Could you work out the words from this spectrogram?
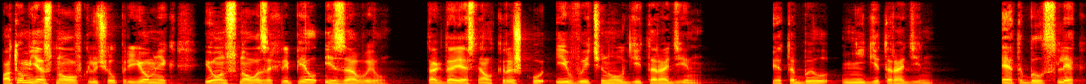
Потом я снова включил приемник, и он снова захрипел и завыл. Тогда я снял крышку и вытянул гитародин. Это был не гитародин. Это был слег.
